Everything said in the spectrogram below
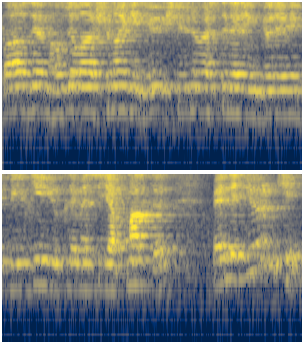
bazen hocalar şuna geliyor işte üniversitelerin görevi bilgi yüklemesi yapmaktır. Ben de diyorum ki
